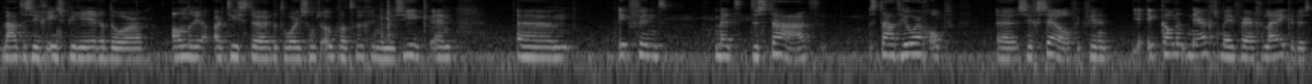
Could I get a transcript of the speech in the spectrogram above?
laten zich inspireren door andere artiesten. Dat hoor je soms ook wel terug in de muziek. En ehm, ik vind met de staat staat heel erg op eh, zichzelf. Ik, vind het, ik kan het nergens mee vergelijken. Dus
